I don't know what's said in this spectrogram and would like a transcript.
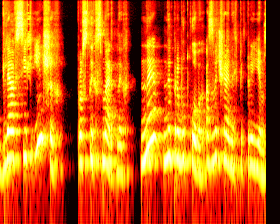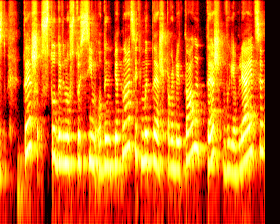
Для всіх інших простих смертних, не неприбуткових, а звичайних підприємств, теж 197.1.15 ми теж пролітали, теж виявляється,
